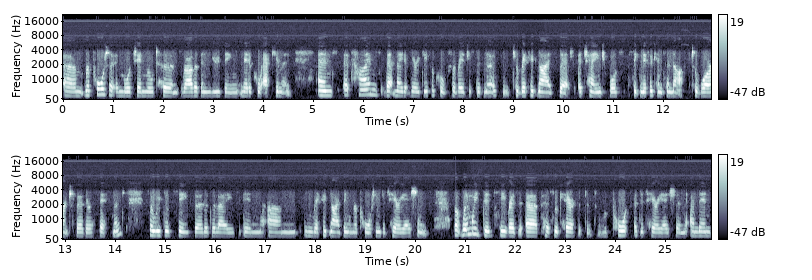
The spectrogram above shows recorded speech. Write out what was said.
um, report it in more general terms rather than using medical acumen. And at times that made it very difficult for registered nurses to recognise that a change was significant enough to warrant further assessment. So we did see further delays in, um, in recognising and reporting deteriorations. But when we did see res- uh, personal care assistants report a deterioration and then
